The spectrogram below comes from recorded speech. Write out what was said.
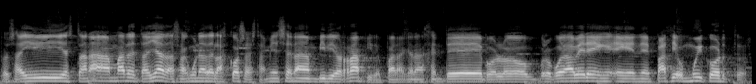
pues ahí estarán más detalladas algunas de las cosas. También serán vídeos rápidos para que la gente pues, lo, pueda ver en espacios muy cortos.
